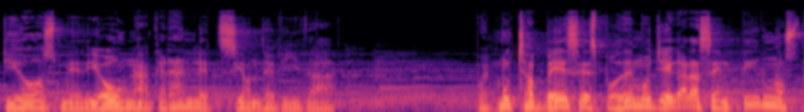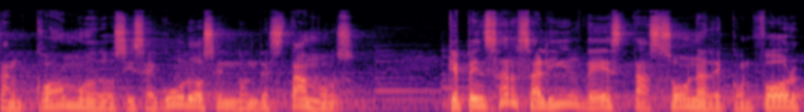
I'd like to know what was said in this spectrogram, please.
Dios me dio una gran lección de vida, pues muchas veces podemos llegar a sentirnos tan cómodos y seguros en donde estamos, que pensar salir de esta zona de confort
